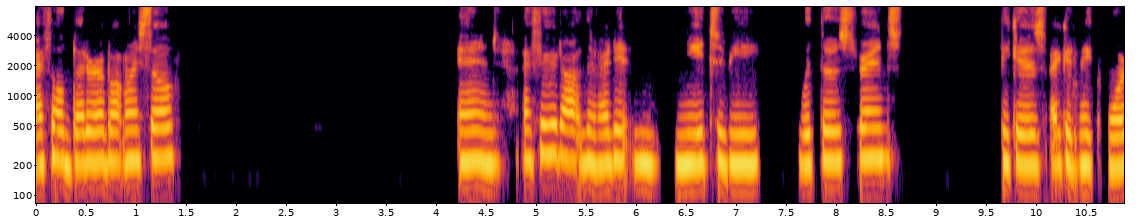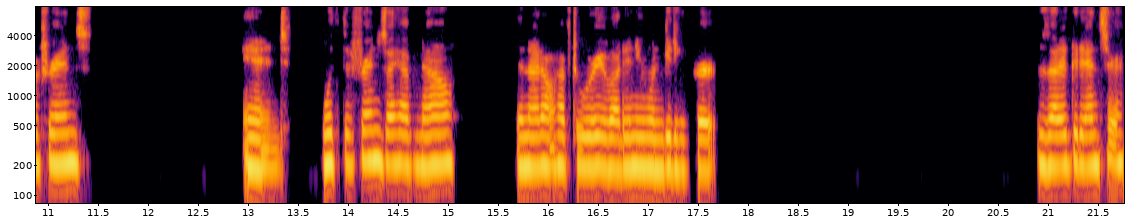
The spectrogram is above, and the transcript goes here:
I felt better about myself. And I figured out that I didn't need to be with those friends because I could make more friends. And with the friends I have now, then I don't have to worry about anyone getting hurt. Is that a good answer?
